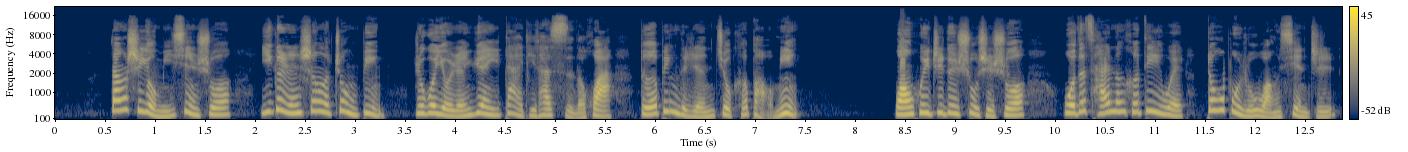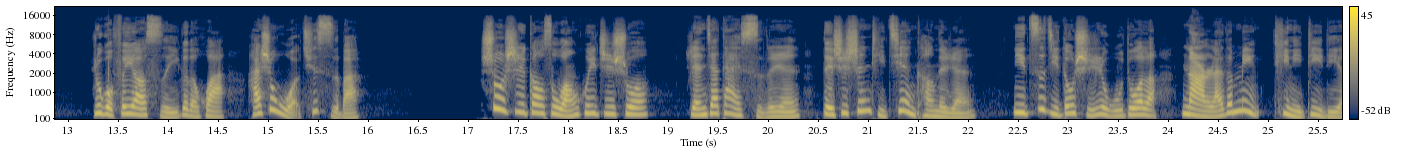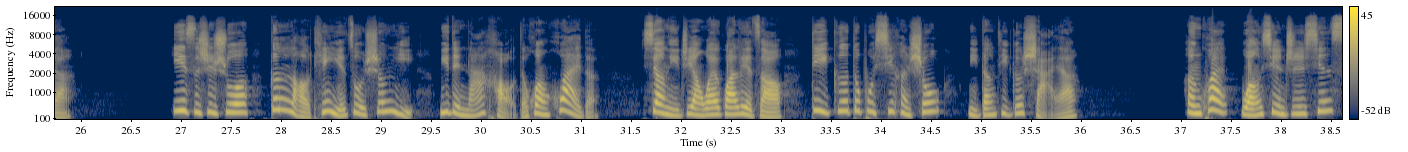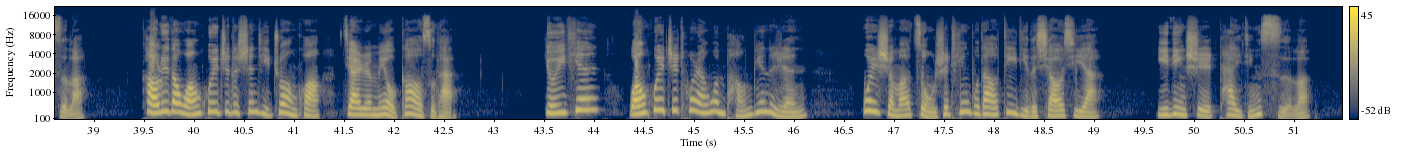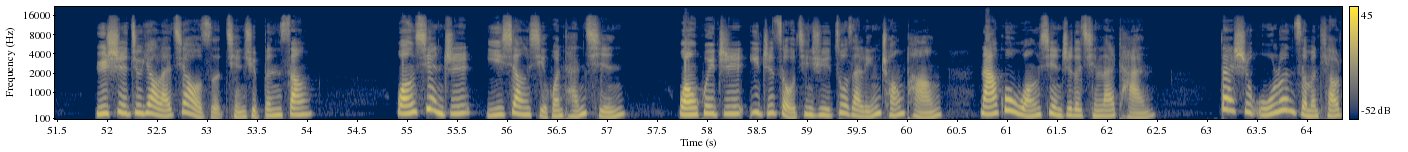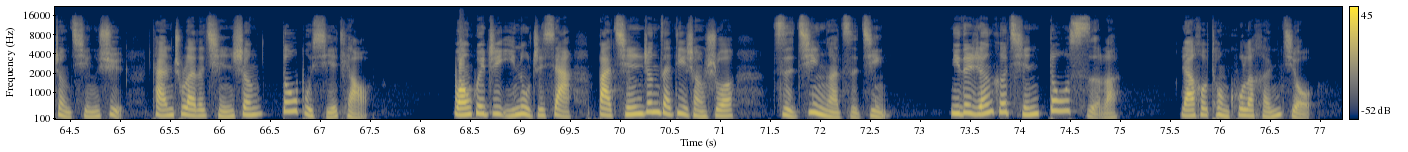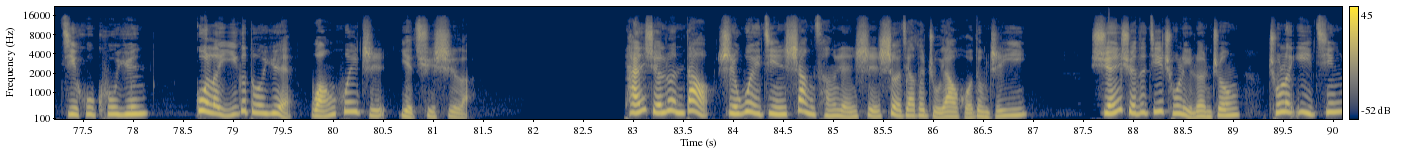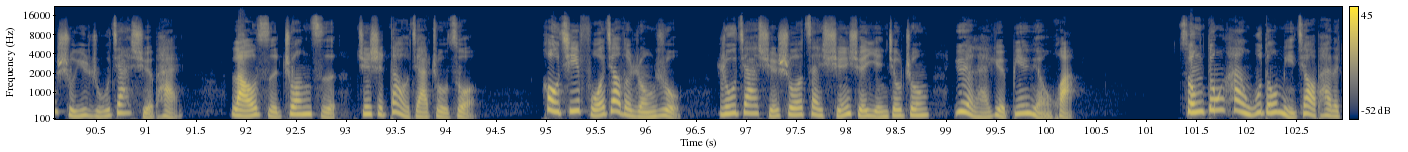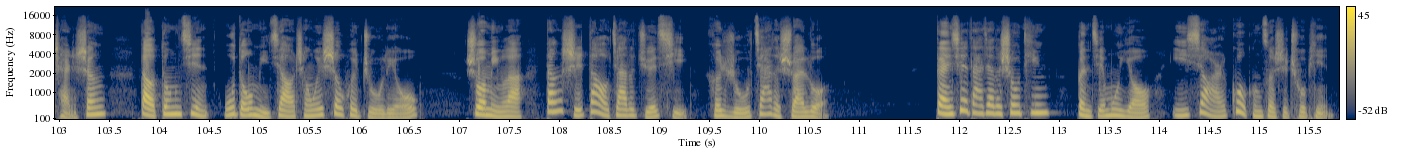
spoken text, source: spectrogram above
当时有迷信说，一个人生了重病，如果有人愿意代替他死的话，得病的人就可保命。王徽之对术士说：“我的才能和地位都不如王献之，如果非要死一个的话，还是我去死吧。”术士告诉王徽之说。人家待死的人得是身体健康的人，你自己都时日无多了，哪儿来的命替你弟弟啊？意思是说，跟老天爷做生意，你得拿好的换坏的。像你这样歪瓜裂枣，地哥都不稀罕收，你当地哥傻呀？很快，王献之先死了。考虑到王徽之的身体状况，家人没有告诉他。有一天，王徽之突然问旁边的人：“为什么总是听不到弟弟的消息呀？”一定是他已经死了，于是就要来轿子前去奔丧。王献之一向喜欢弹琴，王徽之一直走进去，坐在灵床旁，拿过王献之的琴来弹。但是无论怎么调整情绪，弹出来的琴声都不协调。王徽之一怒之下，把琴扔在地上，说：“子敬啊，子敬，你的人和琴都死了。”然后痛哭了很久，几乎哭晕。过了一个多月，王徽之也去世了。谈学论道是魏晋上层人士社交的主要活动之一。玄学的基础理论中，除了《易经》属于儒家学派，老子、庄子均是道家著作。后期佛教的融入，儒家学说在玄学研究中越来越边缘化。从东汉五斗米教派的产生到东晋五斗米教成为社会主流，说明了当时道家的崛起和儒家的衰落。感谢大家的收听，本节目由一笑而过工作室出品。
